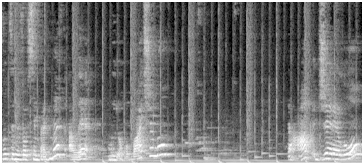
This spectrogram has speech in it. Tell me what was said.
ну це не зовсім предмет, але ми його бачимо. Так, джерело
